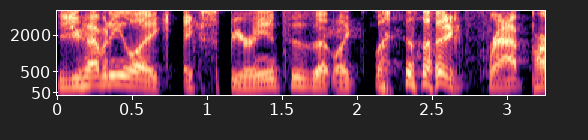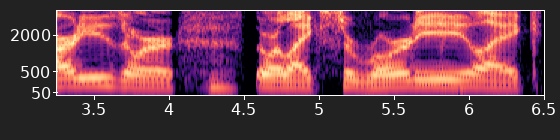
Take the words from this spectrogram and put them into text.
Did you have any like experiences at like like frat parties or or like sorority like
